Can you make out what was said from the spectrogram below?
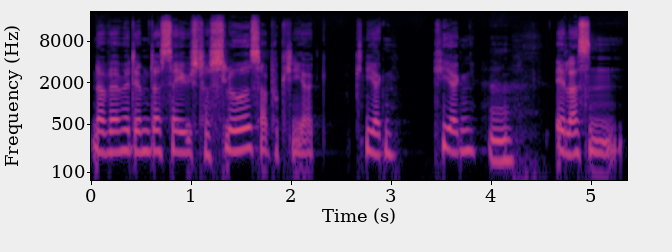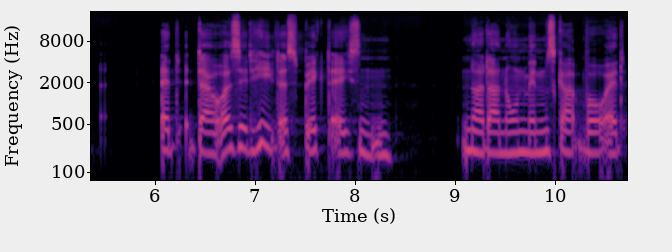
når hvad med dem, der seriøst har slået sig på knir- kirken, kirken, mm. eller sådan, at der er jo også et helt aspekt af sådan, når der er nogle mennesker, hvor at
